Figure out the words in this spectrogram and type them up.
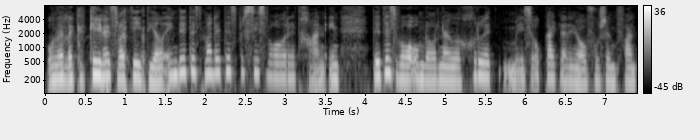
wonderlike kennis wat jy deel en dit is maar dit is presies waaroor dit gaan en dit is waarom daar nou 'n groot mense ook kyk na die navorsing van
